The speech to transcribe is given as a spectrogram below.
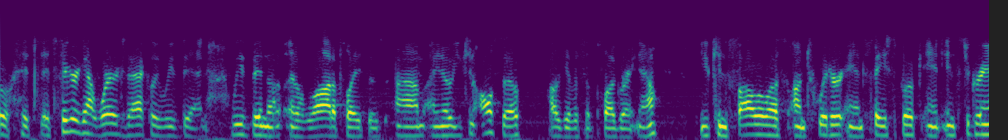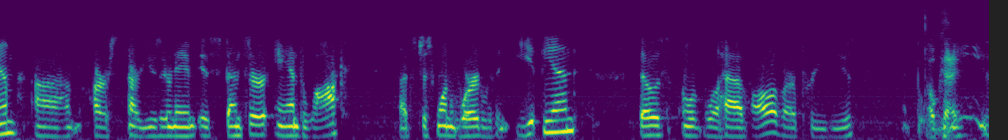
oh, it's it's figuring out where exactly we've been. We've been in a lot of places. Um, I know you can also. I'll give us a plug right now. You can follow us on Twitter and Facebook and Instagram. Um, our our username is Spencer and Locke. That's just one word with an e at the end. Those will will have all of our previews. I Okay.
